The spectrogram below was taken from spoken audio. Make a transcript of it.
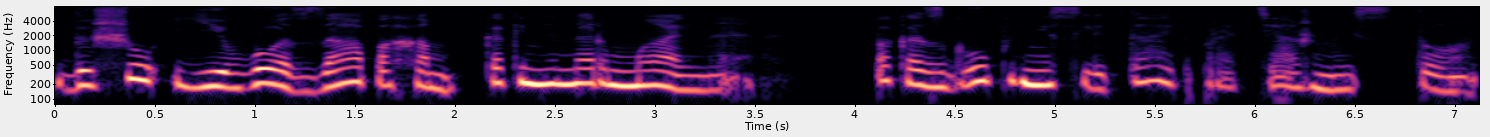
дышу его запахом, как ненормальная, пока с губ не слетает протяжный стон.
